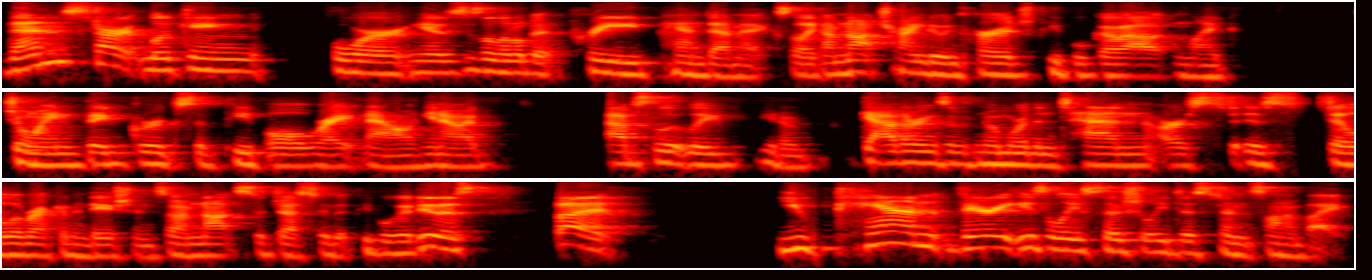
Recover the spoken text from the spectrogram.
then start looking for you know this is a little bit pre-pandemic so like i'm not trying to encourage people go out and like join big groups of people right now you know i absolutely you know gatherings of no more than 10 are is still a recommendation so i'm not suggesting that people go do this but you can very easily socially distance on a bike.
